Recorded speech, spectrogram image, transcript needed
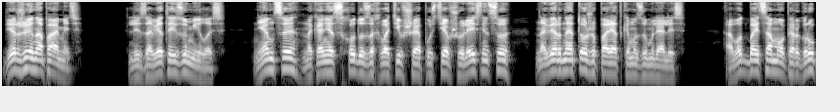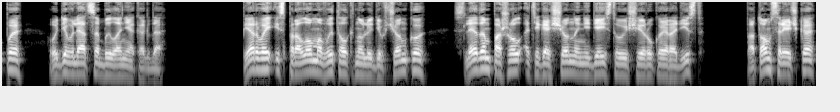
«Держи на память!» Лизавета изумилась. Немцы, наконец сходу захватившие опустевшую лестницу, наверное, тоже порядком изумлялись. А вот бойцам опергруппы удивляться было некогда. Первой из пролома вытолкнули девчонку, следом пошел отягощенный недействующей рукой радист, потом Сречка,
